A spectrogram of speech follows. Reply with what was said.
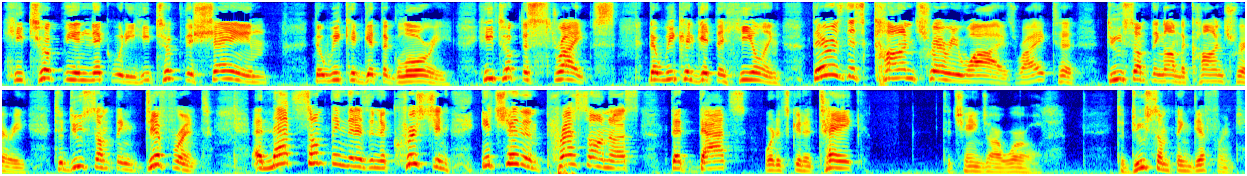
He took the iniquity, He took the shame that we could get the glory. He took the stripes that we could get the healing. There is this contrary wise, right? To do something on the contrary, to do something different. And that's something that as a Christian, it should impress on us that that's what it's going to take to change our world. To do something different.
